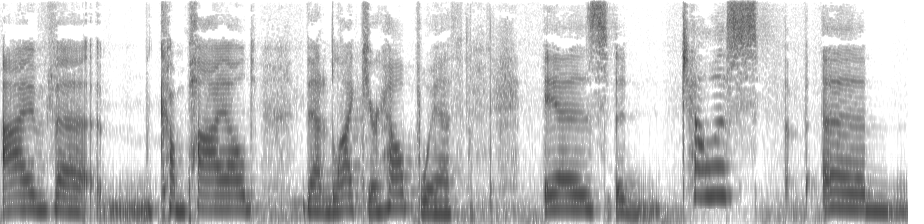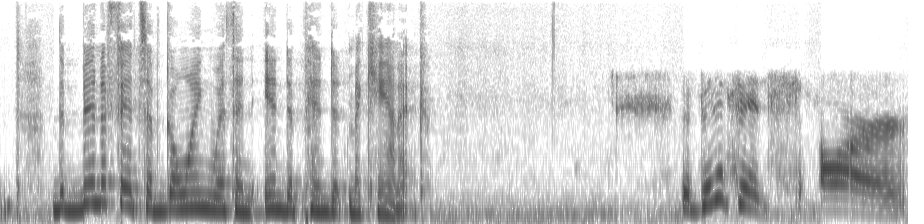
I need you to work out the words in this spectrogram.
I've uh, compiled that I'd like your help with is uh, tell us uh, the benefits of going with an independent mechanic. The benefits are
